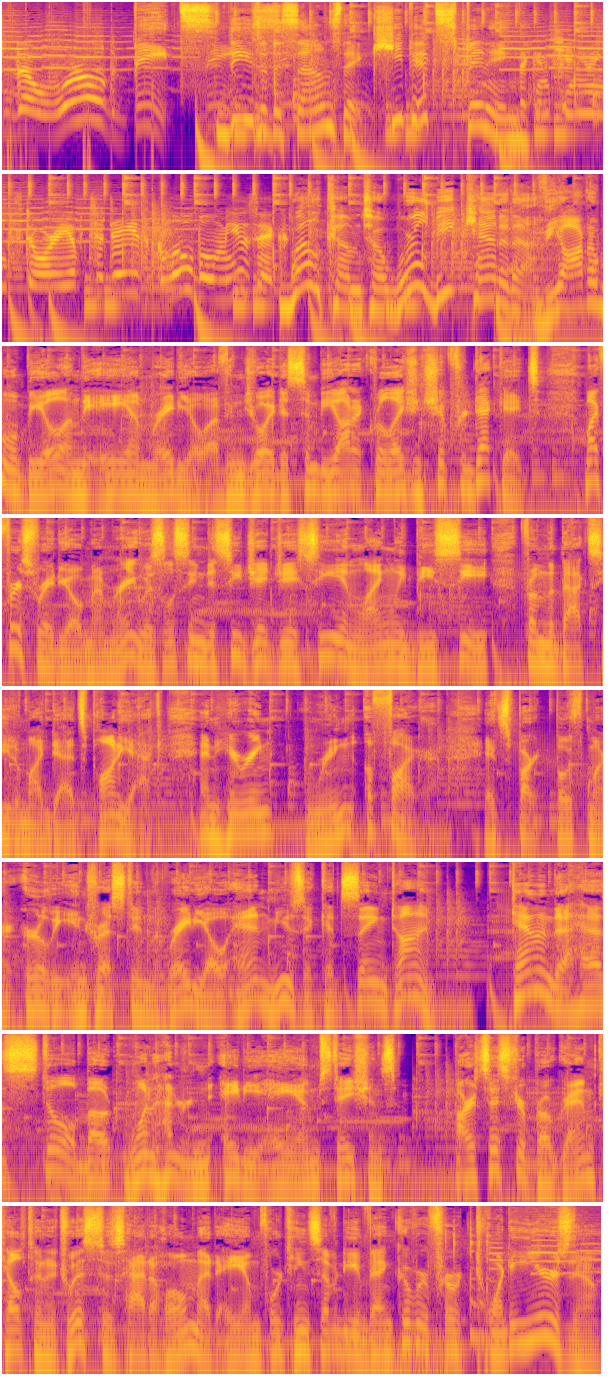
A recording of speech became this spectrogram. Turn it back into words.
The world beats. These are the sounds that keep it spinning. The continuing story of today's global music. Welcome to World Beat Canada. The automobile and the AM radio have enjoyed a symbiotic relationship for decades. My first radio memory was listening to CJJC in Langley, BC from the backseat of my dad's Pontiac and hearing Ring of Fire. It sparked both my early interest in the radio and music at the same time. Canada has still about 180 AM stations. Our sister program, Kelton at Twist, has had a home at AM 1470 in Vancouver for 20 years now.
